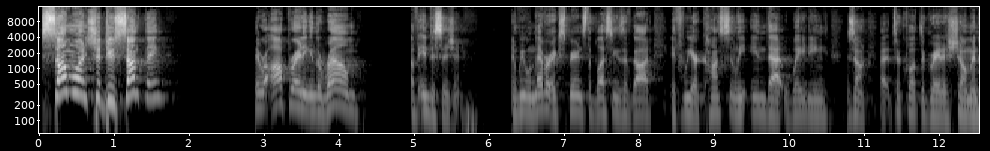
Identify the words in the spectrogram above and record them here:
Someone should do something. They were operating in the realm of indecision. And we will never experience the blessings of God if we are constantly in that waiting zone. Uh, to quote the greatest showman,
